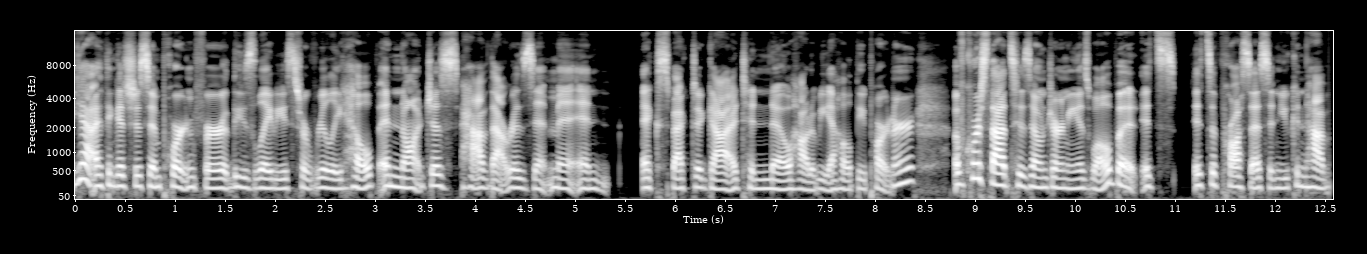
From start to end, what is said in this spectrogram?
yeah, I think it's just important for these ladies to really help and not just have that resentment and expect a guy to know how to be a healthy partner. Of course that's his own journey as well, but it's it's a process and you can have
